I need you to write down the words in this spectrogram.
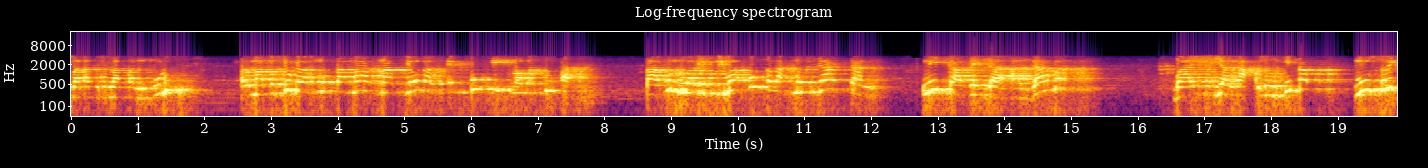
1980 Termasuk juga Muktamar Nasional MUI nomor 4 tahun 2005 pun telah menegaskan nikah beda agama baik yang ahlu kitab, musyrik,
